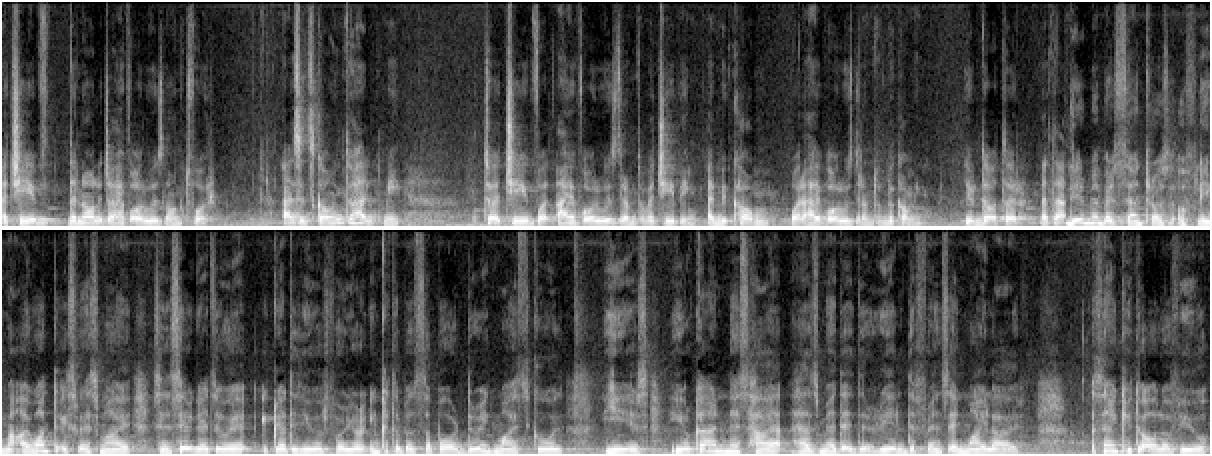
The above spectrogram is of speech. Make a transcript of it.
achieve the knowledge I have always longed for, as it's going to help me to achieve what I have always dreamt of achieving and become what I have always dreamt of becoming. Your daughter, Natalia. Dear members Saint Rose of Lima, I want to express my sincere gratitude for your incredible support during my school years. Your kindness ha has made a real difference in my life. Thank you to all of you.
